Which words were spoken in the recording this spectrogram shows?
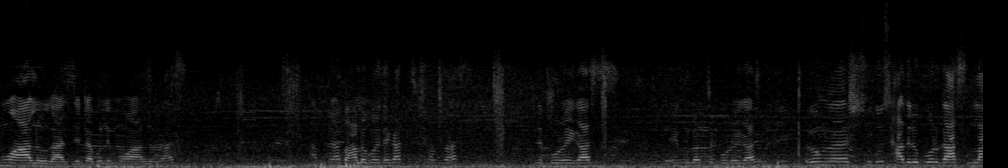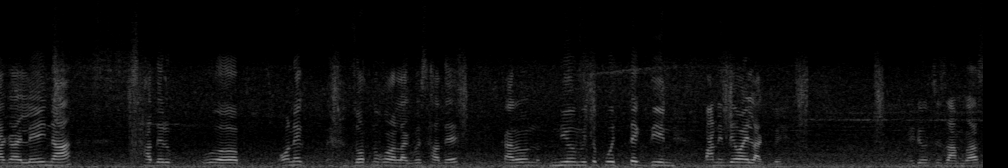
মোয়া আলু গাছ, যেটা বলি মোয়া আলু গাছ। আপনারা ভালো করে দেখাচ্ছি সব গাছ। যে বড়ই গাছ, এগুলো হচ্ছে বড়ই গাছ। এবং শুধু ছাদের উপর গাছ লাগাইলেই না, ছাদের অনেক যত্ন করা লাগবে ছাদে। কারণ নিয়মিত প্রত্যেক দিন পানি দেওয়াই লাগবে। এটি হচ্ছে জাম গাছ।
